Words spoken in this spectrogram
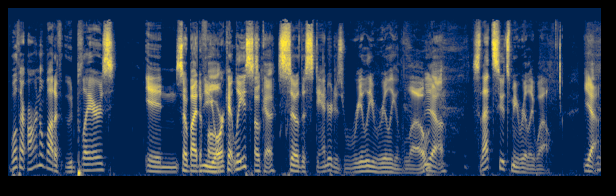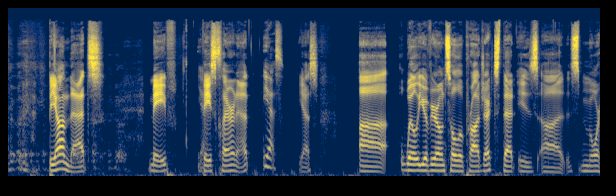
well, there aren't a lot of oud players in So by default. New York, at least. Okay. So the standard is really, really low. Yeah, So that suits me really well. yeah. Beyond that, Maeve, bass clarinet. Yes. Yes. Uh, Will, you have your own solo project that is uh, it's more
